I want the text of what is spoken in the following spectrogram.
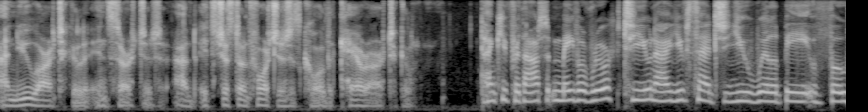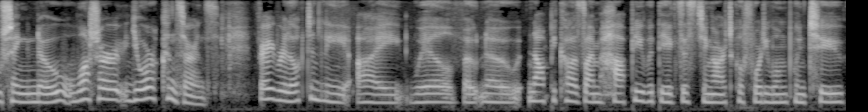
a new article inserted, and it's just unfortunate it's called a care article. Thank you for that. Maeve Rourke, to you now. You've said you will be voting no. What are your concerns? Very reluctantly, I will vote no, not because I'm happy with the existing Article 41.2,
